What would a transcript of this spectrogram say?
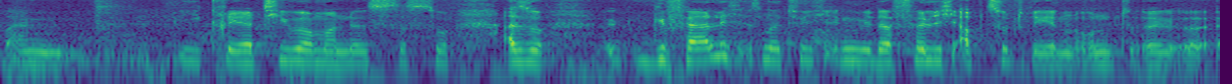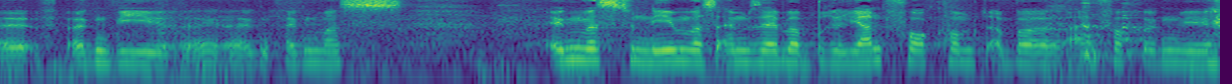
Beim, je kreativer man ist, desto. Also gefährlich ist natürlich irgendwie da völlig abzudrehen und äh, äh irgendwie äh, irgendwas irgendwas zu nehmen, was einem selber brillant vorkommt, aber einfach irgendwie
